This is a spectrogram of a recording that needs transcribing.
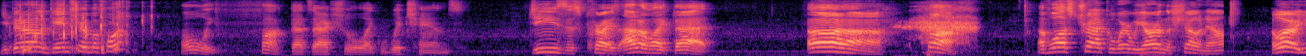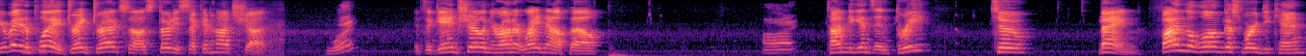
You been on a game show before? Holy fuck, that's actual like witch hands. Jesus Christ, I don't like that. Ah, fuck. I've lost track of where we are in the show now. Hello, are you ready to play Drake Dragsaw's 30 Second Hot Shot? What? It's a game show and you're on it right now, pal. Alright. Time begins in three, two, bang. Find the longest word you can,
